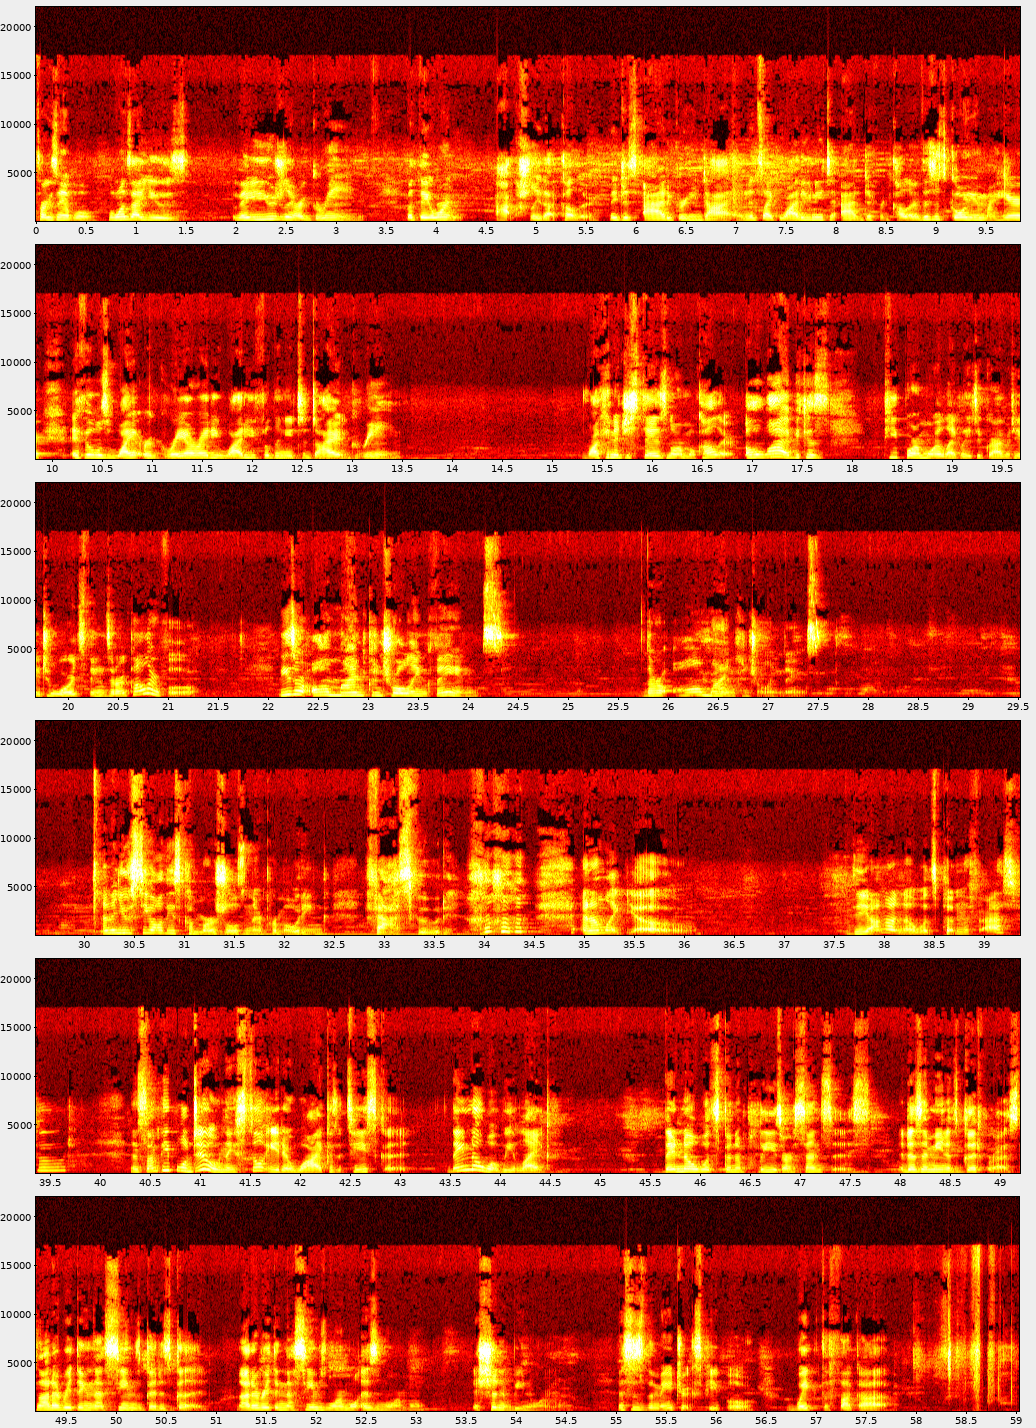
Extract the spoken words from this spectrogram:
for example, the ones I use, they usually are green, but they weren't actually that color. They just add green dye. And it's like, why do you need to add a different color? This is going in my hair, if it was white or gray already, why do you feel the need to dye it green? Why can't it just stay as normal color? Oh, why? Because people are more likely to gravitate towards things that are colorful. These are all mind controlling things. They're all mind controlling things. And then you see all these commercials and they're promoting fast food. and I'm like, yo, do y'all not know what's put in the fast food? And some people do, and they still eat it. Why? Because it tastes good. They know what we like, they know what's going to please our senses. It doesn't mean it's good for us. Not everything that seems good is good. Not everything that seems normal is normal. It shouldn't be normal. This is the Matrix, people. Wake the fuck up.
